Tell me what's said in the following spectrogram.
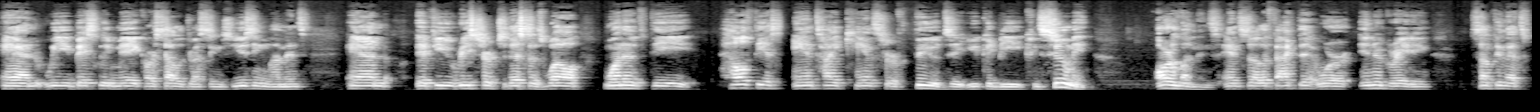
And we basically make our salad dressings using lemons. And if you research this as well, one of the healthiest anti cancer foods that you could be consuming are lemons. And so the fact that we're integrating something that's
